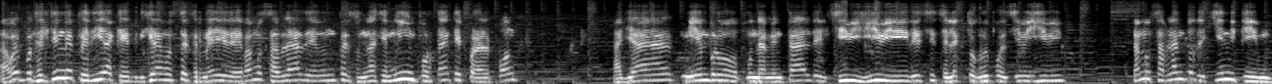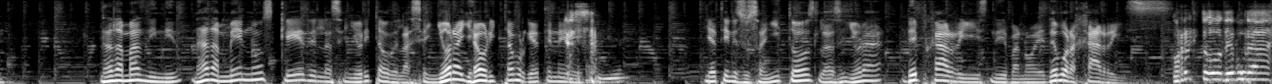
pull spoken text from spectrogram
Ah, bueno, pues el team me pedía que dijéramos esta efeméride. Vamos a hablar de un personaje muy importante para el punk. Allá, miembro fundamental del CBGB, de ese selecto grupo del CBGB. Estamos hablando de quién, mi team. Nada más ni, ni- nada menos que de la señorita o de la señora ya ahorita, porque ya tiene, ya tiene sus añitos, la señora Deb Harris, Nirvanoe, Deborah Harris. Correcto, Débora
